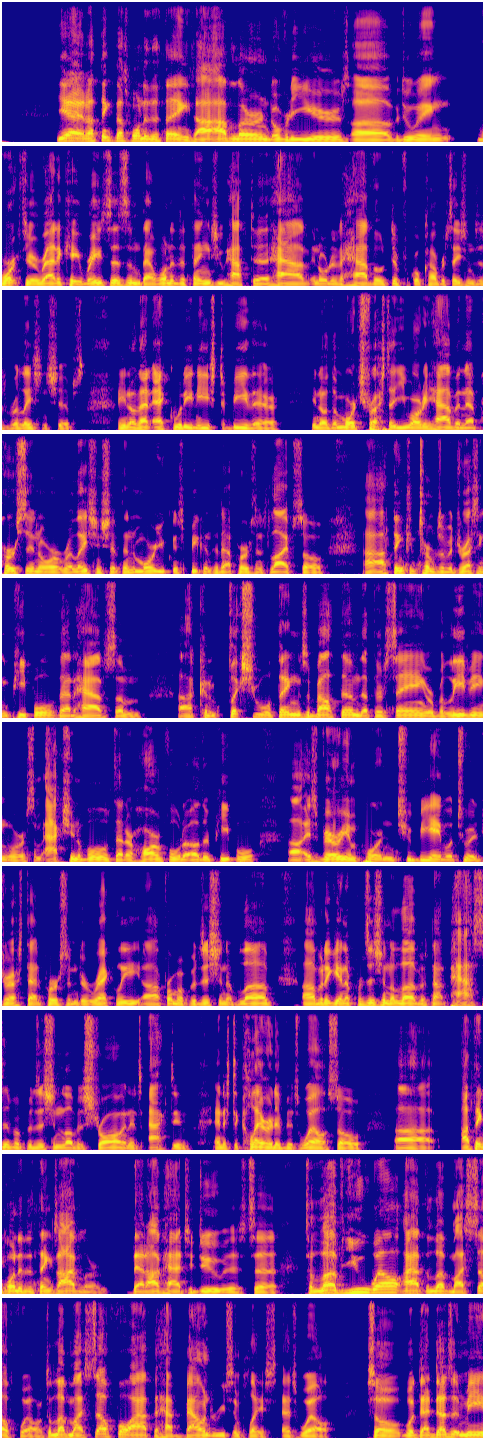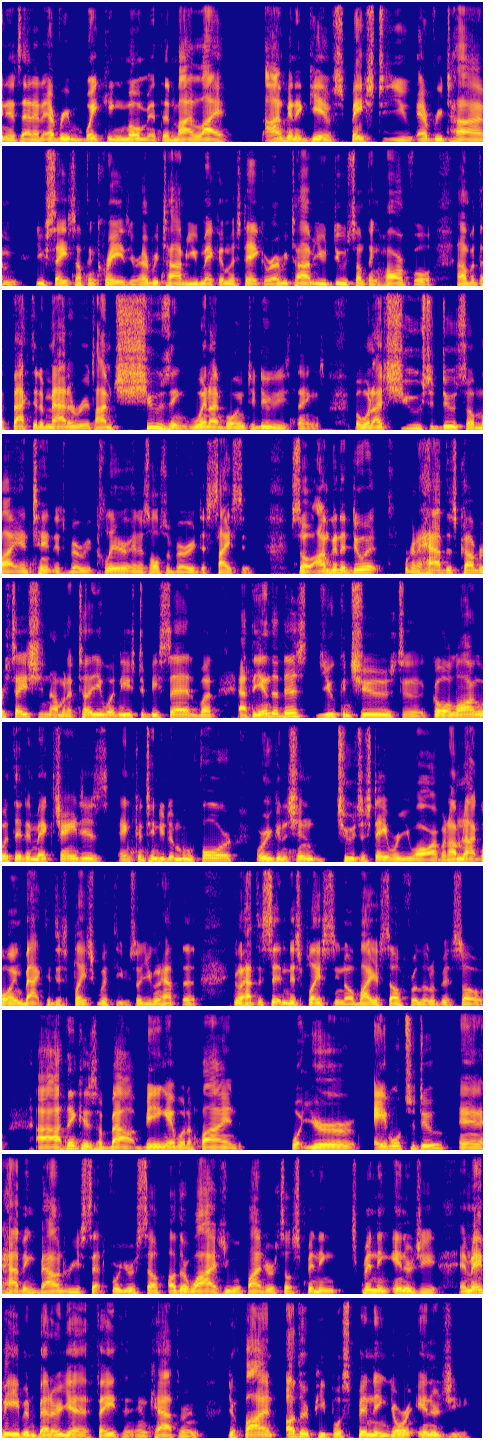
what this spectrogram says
yeah, and I think that's one of the things I, I've learned over the years of doing work to eradicate racism that one of the things you have to have in order to have those difficult conversations is relationships you know that equity needs to be there you know the more trust that you already have in that person or a relationship then the more you can speak into that person's life so uh, i think in terms of addressing people that have some uh, conflictual things about them that they're saying or believing, or some actionables that are harmful to other people, uh, it's very important to be able to address that person directly uh, from a position of love. Uh, but again, a position of love is not passive. A position of love is strong and it's active and it's declarative as well. So uh, I think one of the things I've learned that I've had to do is to to love you well, I have to love myself well. And to love myself well, I have to have boundaries in place as well. So what that doesn't mean is that at every waking moment in my life, I'm going to give space to you every time you say something crazy or every time you make a mistake or every time you do something harmful. Um, but the fact of the matter is, I'm choosing when I'm going to do these things. But when I choose to do so, my intent is very clear and it's also very decisive. So I'm going to do it. We're going to have this conversation. I'm going to tell you what needs to be said. But at the end of this, you can choose to go along with it and make changes and continue to move forward, or you can choose to stay where you are. But I'm not going back to this place with you. So you're going to have to, you're going to have to sit in this place, you know, by yourself for a little bit. So I think it's about being able to find what you're able to do and having boundaries set for yourself. Otherwise, you will find yourself spending spending energy, and maybe even better yet, Faith and, and Kathryn, you'll find other people spending your energy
